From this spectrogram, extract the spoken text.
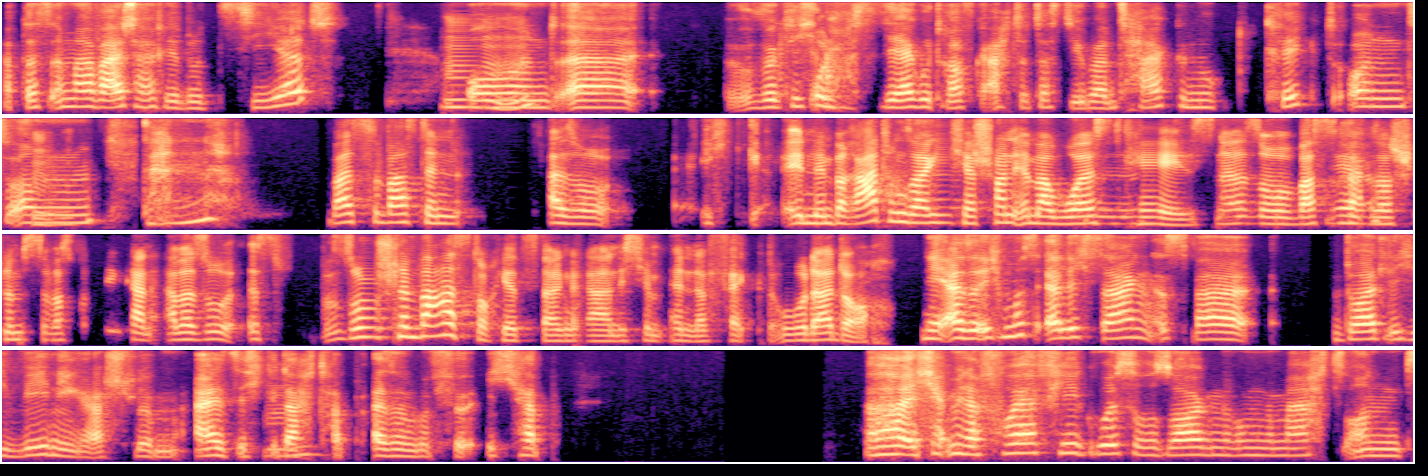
Habe das immer weiter reduziert mhm. und äh, wirklich und auch sehr gut darauf geachtet, dass die über den Tag genug kriegt. Und ähm, mhm. dann. Weißt du was denn? Also ich, in den Beratungen sage ich ja schon immer Worst mhm. Case, ne? So was ja. das Schlimmste, was passieren kann. Aber so, ist, so schlimm war es doch jetzt dann gar nicht im Endeffekt, oder doch? Nee, also ich muss ehrlich sagen, es war deutlich weniger schlimm, als ich gedacht mhm. habe. Also für, ich habe äh, ich habe mir da vorher viel größere Sorgen drum gemacht und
